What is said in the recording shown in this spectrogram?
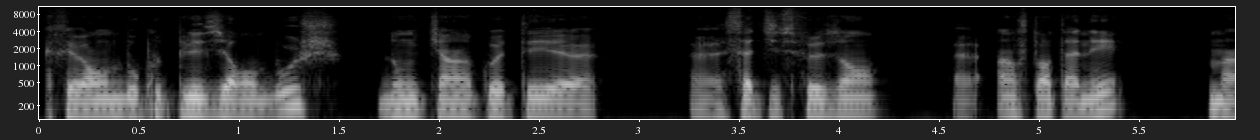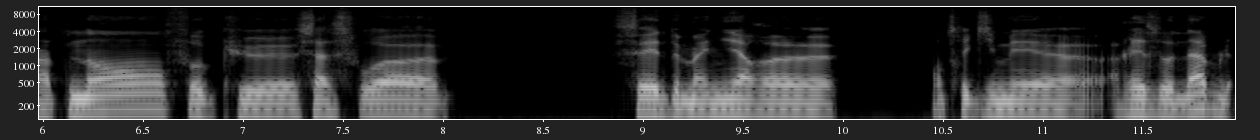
créer vraiment beaucoup de plaisir en bouche. Donc il y a un côté satisfaisant instantané. Maintenant, faut que ça soit fait de manière entre guillemets raisonnable,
